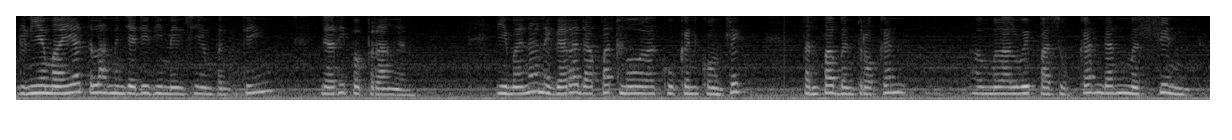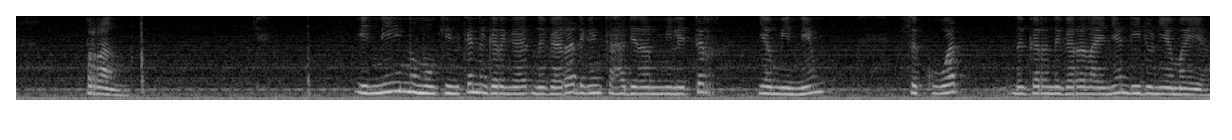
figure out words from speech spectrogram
Dunia maya telah menjadi dimensi yang penting dari peperangan di mana negara dapat melakukan konflik tanpa bentrokan uh, melalui pasukan dan mesin perang. Ini memungkinkan negara-negara dengan kehadiran militer yang minim sekuat negara-negara lainnya di dunia maya.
